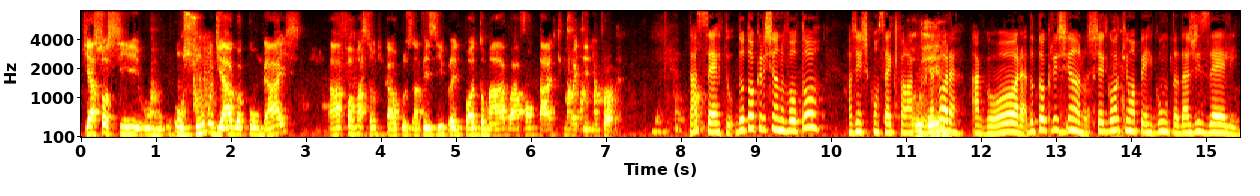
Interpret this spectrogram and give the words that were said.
que associe o, o, consumo de água com gás à formação de cálculos na vesícula. Ele pode tomar água à vontade, que não vai ter nenhum problema. Tá certo. Doutor Cristiano voltou? A gente consegue falar com ele agora? Agora. Doutor Cristiano, chegou aqui uma pergunta da Gisele.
